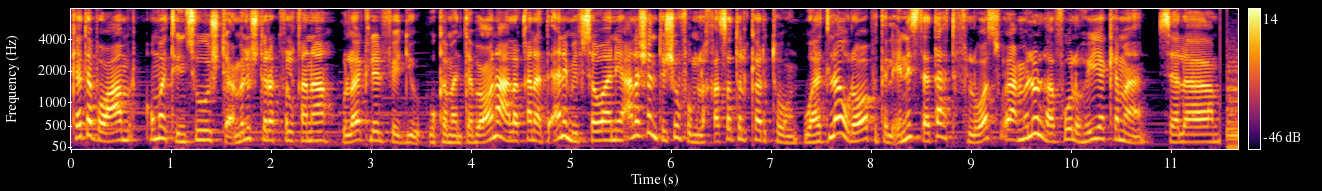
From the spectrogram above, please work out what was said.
كتبه عمرو وما تنسوش تعملوا اشتراك في القناة و like للفيديو وكمان تابعونا على قناة أنمي في ثواني علشان تشوفوا ملخصات الكرتون. وهتلاقوا روابط الانستا تحت في الوصف واعملوا لها follow هي كمان. سلام.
